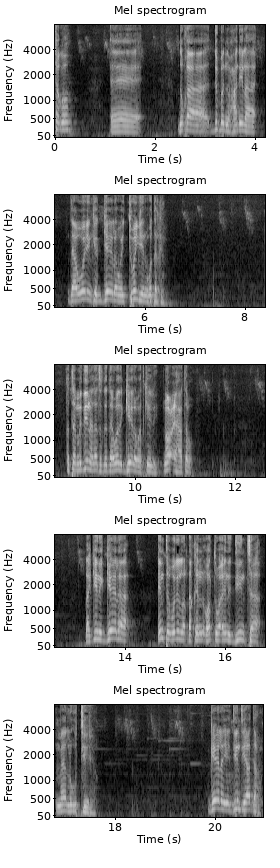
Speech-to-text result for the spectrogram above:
tago. Duqa dubbadna waxaan dhihi lahaa daawooyinka geela way tuban yihiin waddankan. Hataa madiina haddaad tagto daawada geela waad ka heli noocay haataba. Laakiin geela inta weli la dhaqin horta waa in diinta meel lagu tiiriyo. Geela iyo diinta yaa daran.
